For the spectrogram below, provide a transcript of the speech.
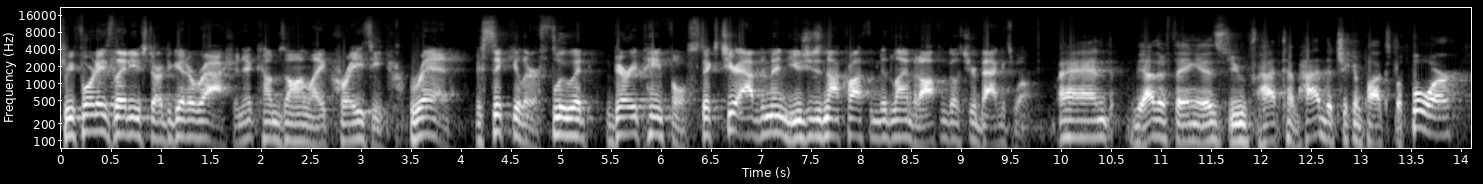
Three, four days later, you start to get a rash and it comes on like crazy. Red, vesicular, fluid, very painful. Sticks to your abdomen, usually does not cross the midline, but often goes to your back as well. And the other thing is you've had to have had the chickenpox before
